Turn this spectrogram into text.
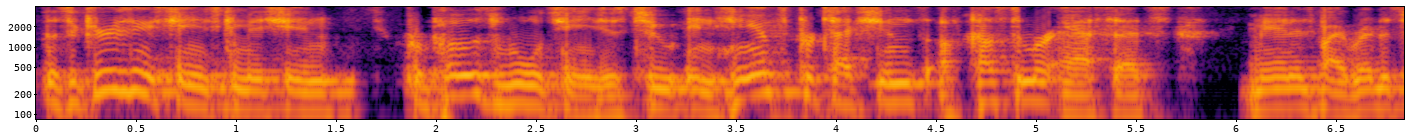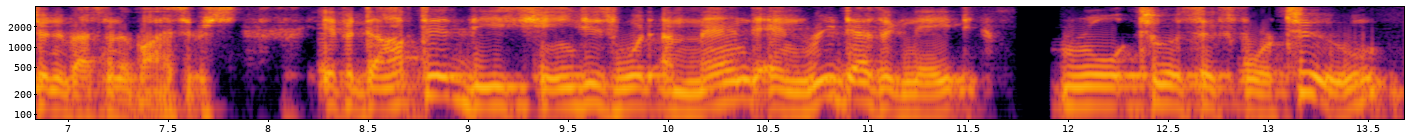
the Securities and Exchange Commission proposed rule changes to enhance protections of customer assets managed by registered investment advisors. If adopted, these changes would amend and redesignate Rule 20642,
